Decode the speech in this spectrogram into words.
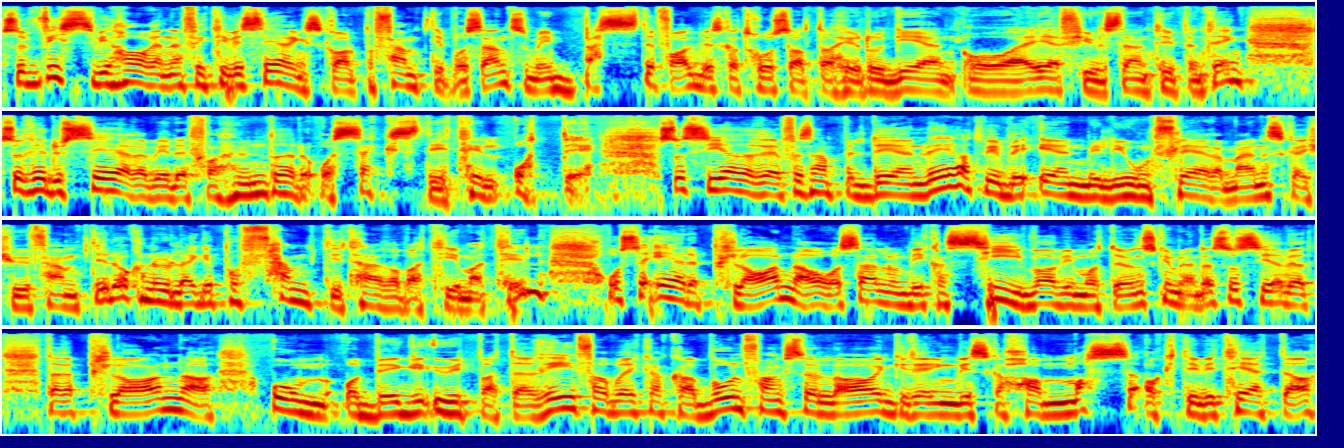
Så hvis vi har en effektiviseringsgrad på 50% som i beste fall, vi skal tross alt ha hydrogen og e-fuels, den typen ting, så reduserer vi det fra 160 til 80. Så sier f.eks. DNV at vi blir 1 million flere mennesker i 2050. Da kan du legge på 50 terawattimer til. Og så er det planer, og selv om vi kan si hva vi måtte ønske med det, så sier vi at det er planer om å bygge ut batterifabrikker, karbonfangst og -lagring. Vi skal ha masse aktiviteter.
